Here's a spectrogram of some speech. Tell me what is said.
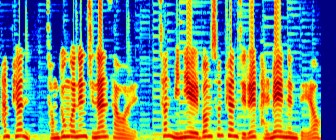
한편 정동원은 지난 4월 첫 미니앨범 손편지를 발매했는데요.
